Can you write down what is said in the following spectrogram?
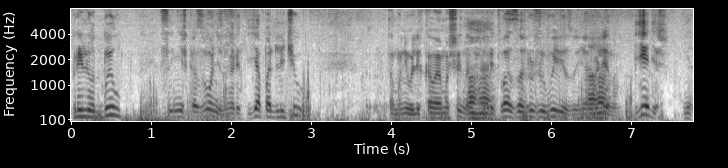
прилет был, сынишка звонит, говорит, я подлечу. Там у него легковая машина. Ага. Говорит, вас загружу, вывезу. Я Ага. говорю, Лена, едешь? Нет,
